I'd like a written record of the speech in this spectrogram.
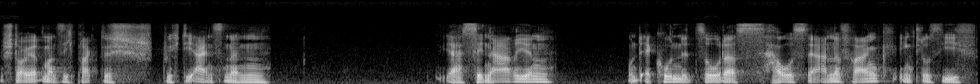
steuert man sich praktisch durch die einzelnen ja, Szenarien und erkundet so das Haus der Anne Frank inklusive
